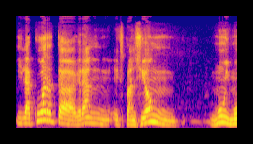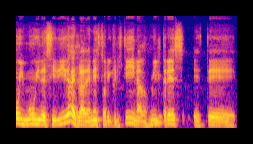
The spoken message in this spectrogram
la cuarta gran expansión, muy, muy, muy decidida, es la de Néstor y Cristina, 2003, este,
